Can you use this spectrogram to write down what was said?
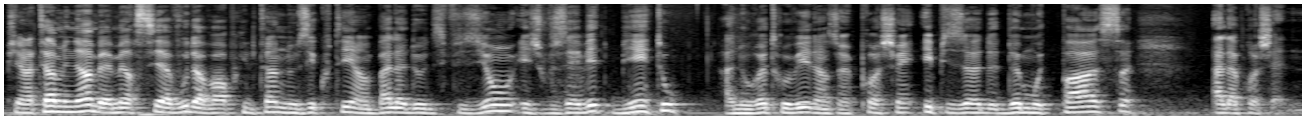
Puis en terminant, bien, merci à vous d'avoir pris le temps de nous écouter en balado-diffusion et je vous invite bientôt à nous retrouver dans un prochain épisode de Mots de passe. À la prochaine.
